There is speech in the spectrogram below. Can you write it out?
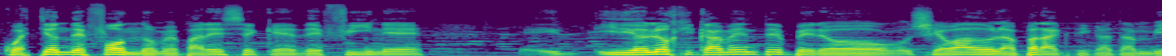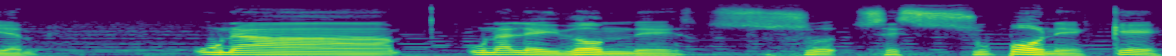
cuestión de fondo, me parece, que define eh, ideológicamente, pero llevado a la práctica también. Una, una ley donde se supone que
